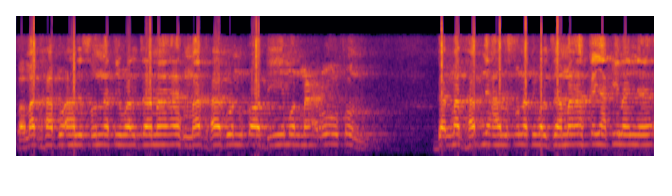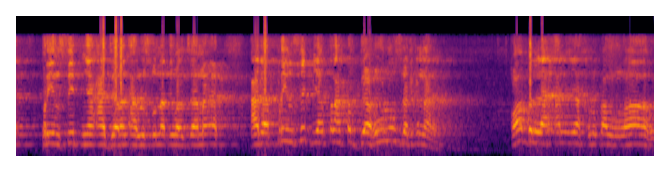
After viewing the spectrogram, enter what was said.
Wa madhabu ahli sunnati wal jamaah madhabun qadimun ma'rufun. Dan madhabnya ahlus sunnati wal jamaah keyakinannya, prinsipnya ajaran ahlus sunnati wal jamaah ada prinsip yang telah terdahulu sudah dikenal. Qabla an yakhluqallahu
